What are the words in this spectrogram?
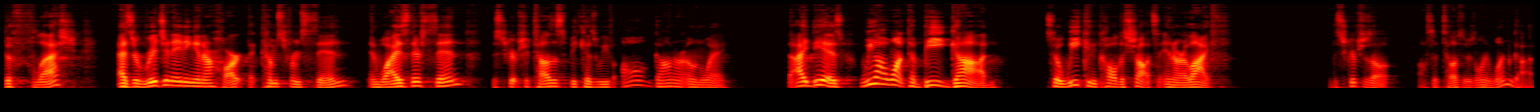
the flesh as originating in our heart that comes from sin. And why is there sin? The scripture tells us because we've all gone our own way. The idea is we all want to be God, so we can call the shots in our life. But the scriptures also tell us there's only one God.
